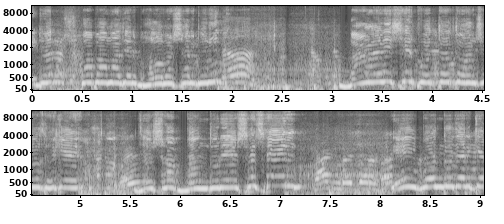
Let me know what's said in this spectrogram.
এটা সব আমাদের ভালোবাসার গ্রুপ বাংলাদেশের প্রত্যন্ত অঞ্চল থেকে যেসব বন্ধুরা এসেছেন এই বন্ধুদেরকে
